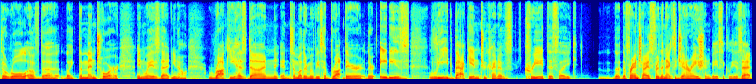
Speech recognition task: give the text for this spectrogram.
the role of the like the mentor in ways that you know Rocky has done and some other movies have brought their their 80s lead back in to kind of create this like the, the franchise for the next generation basically is that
